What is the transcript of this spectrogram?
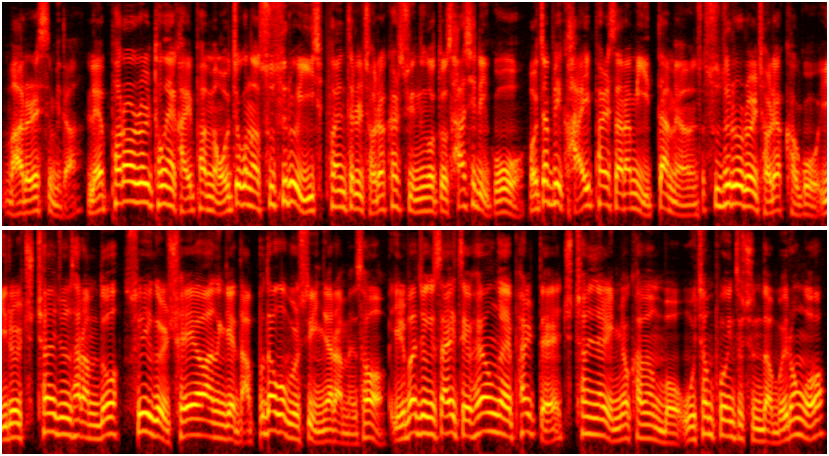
말을 했습니다. 레퍼럴을 통해 가입하면 어쩌거나 수수료 20%를 절약할 수 있는 것도 사실이고 어차피 가입할 사람이 있다면 수수료를 절약하고 이를 추천해준 사람도 수익을 쉐어하는 게 나쁘다고 볼 수 있냐라면서 일반적인 사이트에 회원가입할 때 추천인을 입력하면 뭐 5,000포인트 준다 뭐 이런 거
